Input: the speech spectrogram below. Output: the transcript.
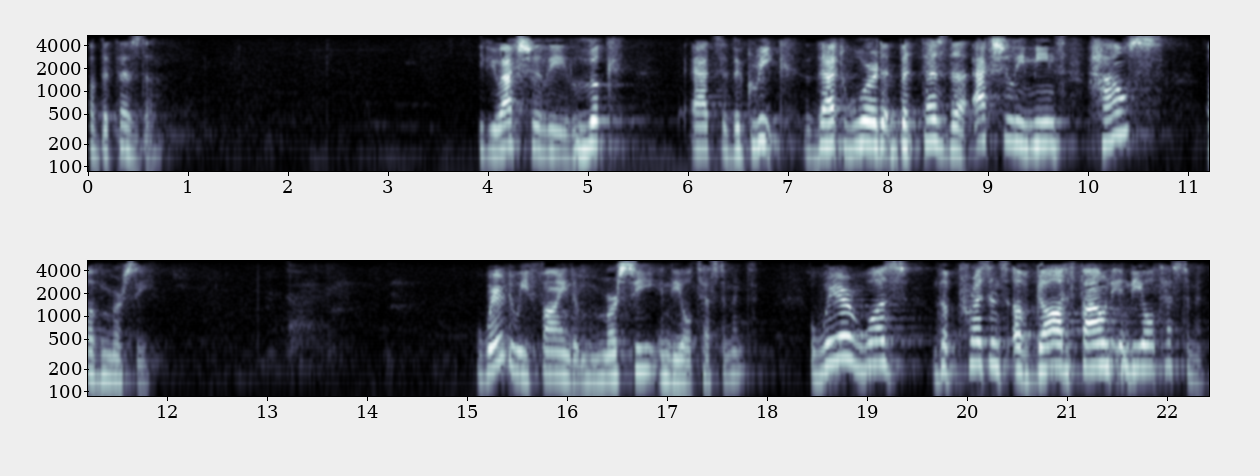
of Bethesda. If you actually look at the Greek, that word Bethesda actually means house of mercy. Where do we find mercy in the Old Testament? Where was the presence of God found in the Old Testament?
